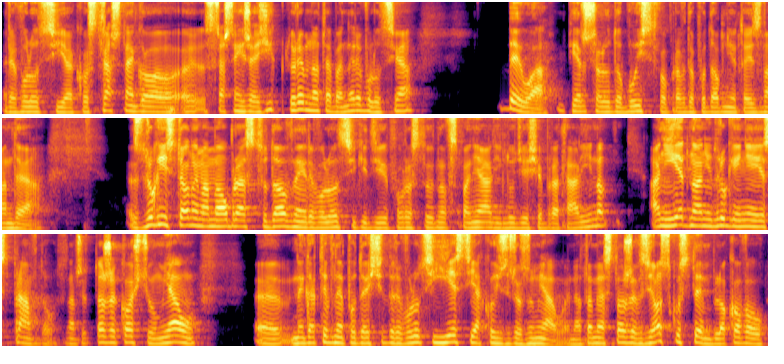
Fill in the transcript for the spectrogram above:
rewolucji jako strasznego, e, strasznej rzezi, którym notabene rewolucja była. Pierwsze ludobójstwo prawdopodobnie to jest Wandea. Z drugiej strony mamy obraz cudownej rewolucji, kiedy po prostu no, wspaniali ludzie się bratali. No, ani jedno, ani drugie nie jest prawdą. To znaczy to, że Kościół miał negatywne podejście do rewolucji jest jakoś zrozumiałe. Natomiast to, że w związku z tym blokował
